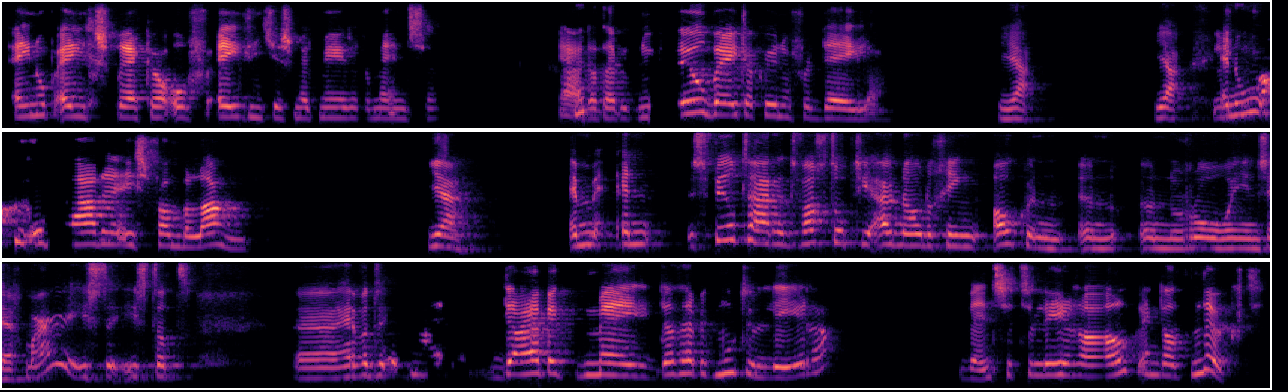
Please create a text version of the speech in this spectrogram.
één op één gesprekken of etentjes met meerdere mensen. Ja, dat heb ik nu veel beter kunnen verdelen. Ja, ja, dus en hoe opladen is van belang. Ja, en, en speelt daar het wachten op die uitnodiging ook een, een, een rol in, zeg maar? Is, de, is dat. Uh, wat... Daar heb ik mee, dat heb ik moeten leren. Wensen te leren ook, en dat lukt.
